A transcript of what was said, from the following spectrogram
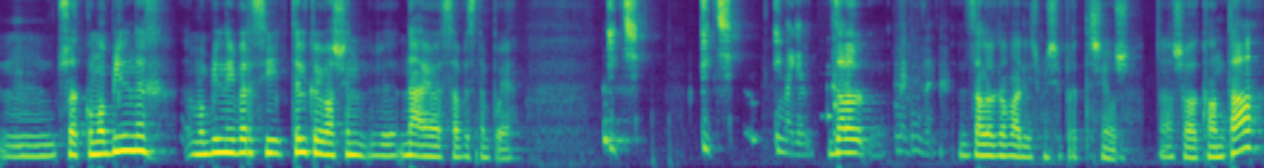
mm, w przypadku mobilnych, mobilnej wersji tylko i właśnie na iOS-a występuje. Idź. Idź. E-mail. Zalo- zalogowaliśmy się praktycznie już do naszego konta,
